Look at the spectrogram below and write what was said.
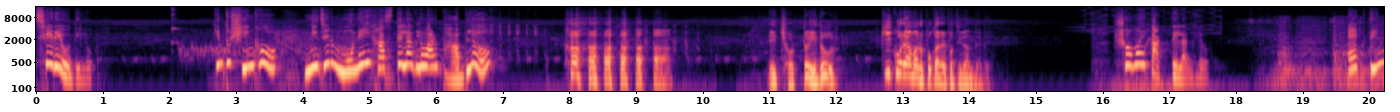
ছেড়েও দিল। কিন্তু সিংহ নিজের মনেই হাসতে লাগল আর ভাবলো এই ছোট্ট ইঁদুর কি করে আমার উপকারের প্রতিদান দেবে? সময় কাটতে লাগল। একদিন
